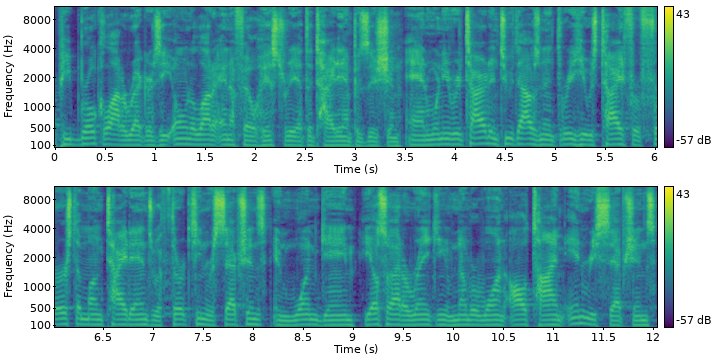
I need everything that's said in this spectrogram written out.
Sharpe, he broke a lot of records. He owned a lot of NFL history at the tight end position. And when he retired in 2003, he was tied for first among tight ends with 13 receptions in one game. He also had a ranking of number one all time in receptions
